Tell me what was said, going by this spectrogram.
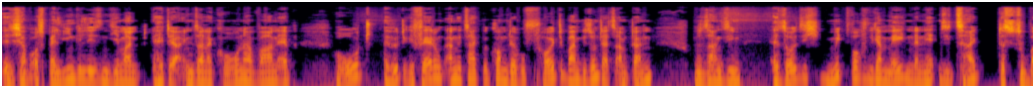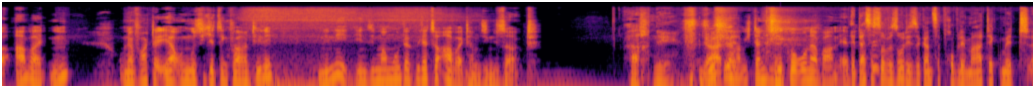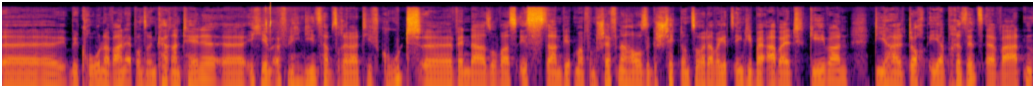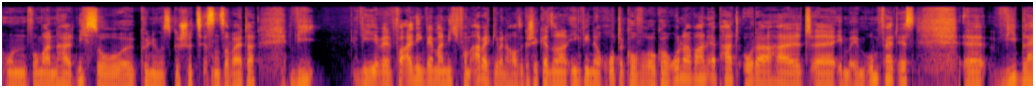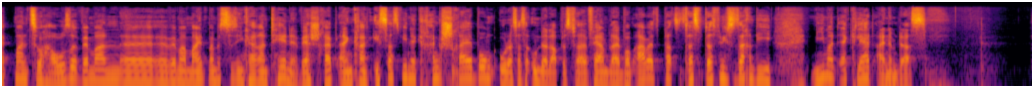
Ich habe aus Berlin gelesen, jemand hätte in seiner Corona-Warn-App rot erhöhte Gefährdung angezeigt bekommen. Der ruft heute beim Gesundheitsamt an und dann sagen sie ihm, er soll sich Mittwoch wieder melden, dann hätten sie Zeit, das zu bearbeiten. Und dann fragt er, ja, und muss ich jetzt in Quarantäne? Nee, nee, gehen Sie mal Montag wieder zur Arbeit, haben sie ihm gesagt. Ach nee. Ja, Wofür äh, habe ich dann diese Corona-Warn-App? Das ist sowieso diese ganze Problematik mit, äh, mit Corona-Warn-App und so in Quarantäne. Äh, ich hier im öffentlichen Dienst habe es relativ gut. Äh, wenn da sowas ist, dann wird man vom Chef nach Hause geschickt und so weiter. Aber jetzt irgendwie bei Arbeitgebern, die halt doch eher Präsenz erwarten und wo man halt nicht so äh, kündigungsgeschützt ist und so weiter. Wie wie vor allen Dingen, wenn man nicht vom Arbeitgeber nach Hause geschickt wird, sondern irgendwie eine rote Corona-Warn-App hat oder halt äh, im, im Umfeld ist. Äh, wie bleibt man zu Hause, wenn man, äh, wenn man meint, man müsste sich in Quarantäne? Wer schreibt einen krank? Ist das wie eine Krankschreibung oder ist das ein unerlaubtes Fernbleiben vom Arbeitsplatz? Das, das finde ich so Sachen, die niemand erklärt einem das.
